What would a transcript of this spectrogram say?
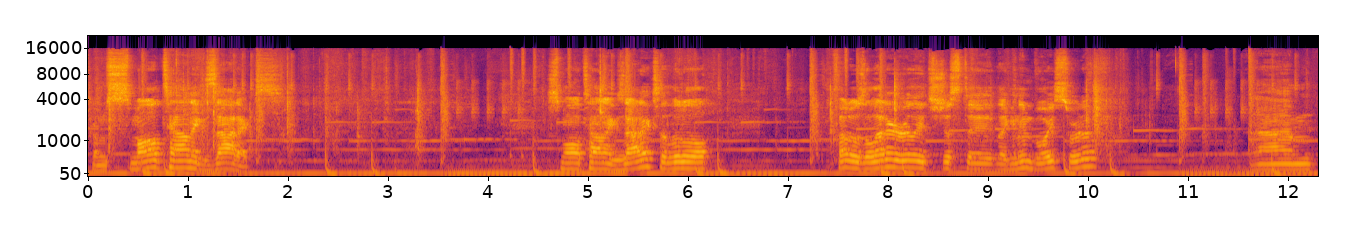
from Small Town Exotics. Small Town Exotics, a little thought it was a letter. Really, it's just a like an invoice, sort of. Um,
